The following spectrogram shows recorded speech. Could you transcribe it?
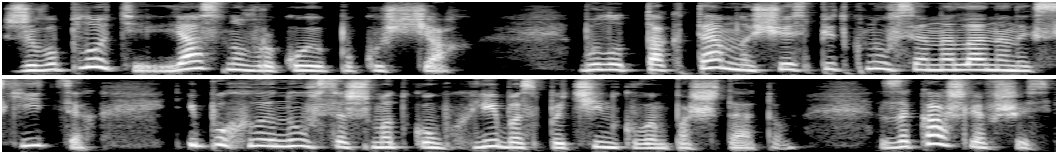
живоплоті, ляснув рукою по кущах. Було так темно, що я спіткнувся на ленених східцях і похлинувся шматком хліба з печінковим паштетом. Закашлявшись,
